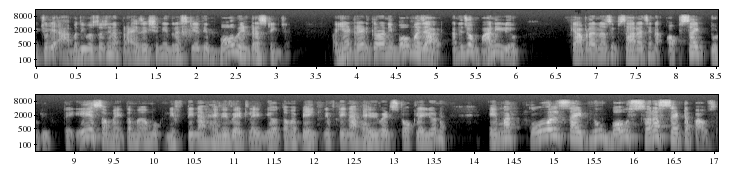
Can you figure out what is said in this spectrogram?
એકચ્યુઅલી આ બધી વસ્તુ છે ને પ્રાઇઝ એક્શનની દ્રષ્ટિએથી બહુ ઇન્ટરેસ્ટિંગ છે. અહીંયા ટ્રેડ કરવાની બહુ મજા આવે. અને જો માની લ્યો કે આપણા નસીબ સારા છે ને અપસાઇડ તૂટ્યું, તો એ સમય તમે અમુક નિફ્ટીના હેવી વેટ લઈ લ્યો, તમે બેંક નિફ્ટીના હેવી વેટ સ્ટોક લઈ લ્યો ને, એમાં કોલ સાઇડનું બહુ સરસ સેટઅપ આવશે.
